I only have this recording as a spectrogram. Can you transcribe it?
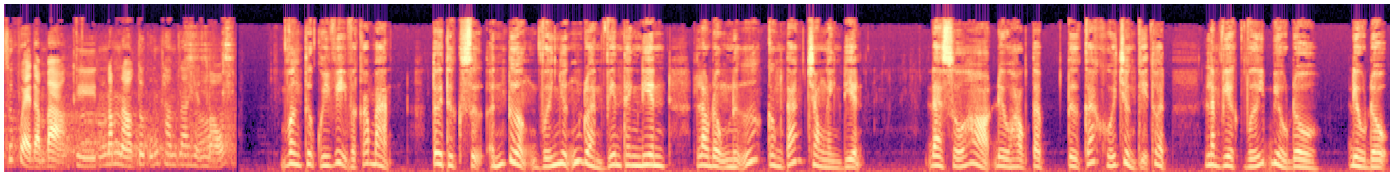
Sức khỏe đảm bảo thì năm nào tôi cũng tham gia hiến máu. Vâng thưa quý vị và các bạn, tôi thực sự ấn tượng với những đoàn viên thanh niên, lao động nữ công tác trong ngành điện. Đa số họ đều học tập từ các khối trường kỹ thuật, làm việc với biểu đồ, điều độ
